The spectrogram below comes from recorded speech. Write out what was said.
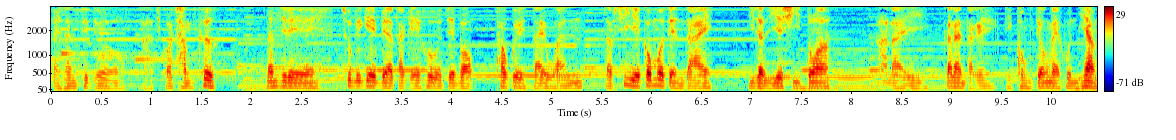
会通得到啊一个参考。咱这个厝边隔壁大家好的节目，透过台湾十四个广播电台二十二个时段啊，来甲咱大家伫空中来分享。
